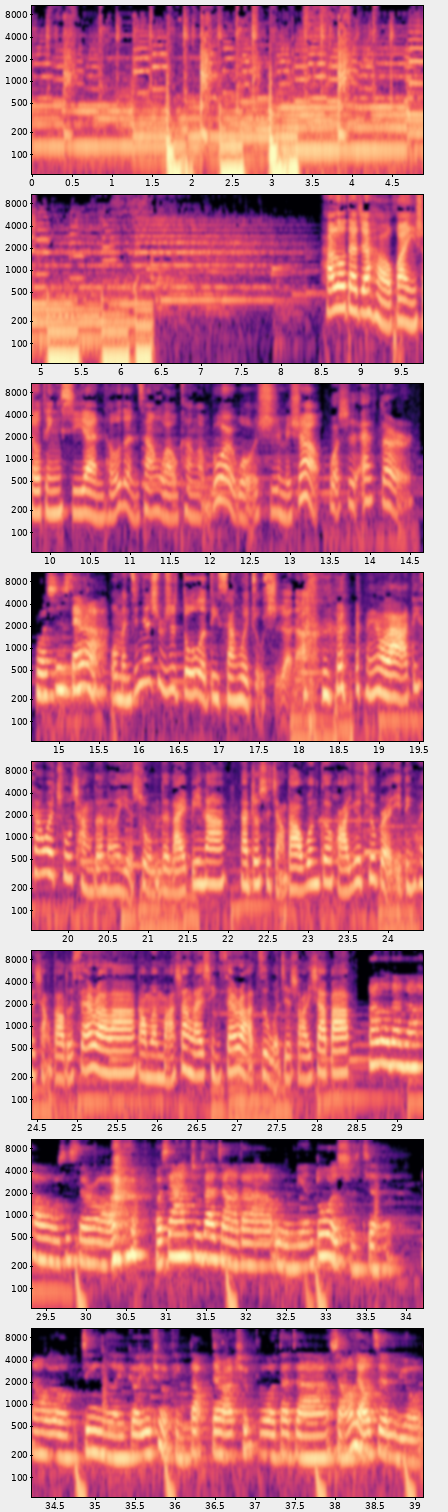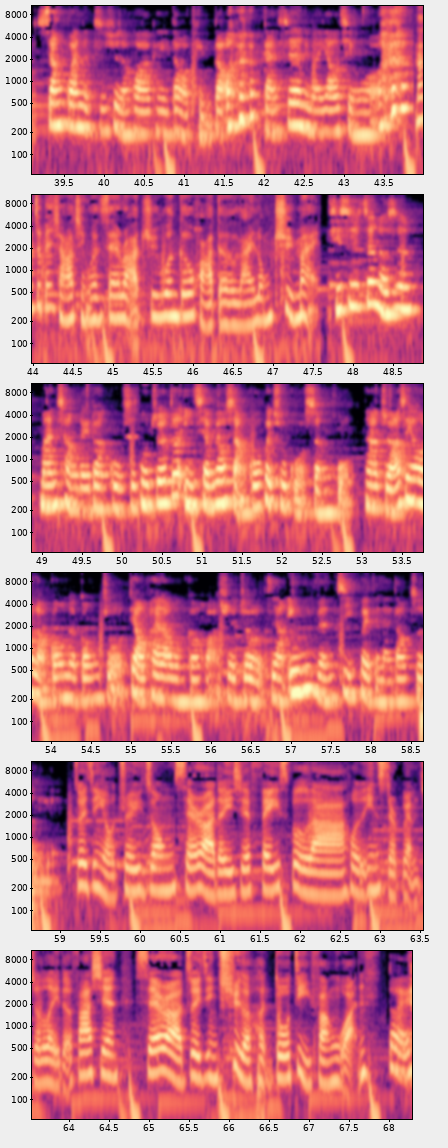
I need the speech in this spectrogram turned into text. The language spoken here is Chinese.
Hello，大家好，欢迎收听西岸头等舱，Welcome on board。我是 Michelle，我是 Esther，我是 Sarah。我们今天是不是多了第三位主持人啊？没有啦，第三位出场的呢，也是我们的来宾啊，那就是讲到温哥华 YouTuber 一定会想到的 Sarah 啦。那我们马上来请 Sarah 自我介绍一下吧。Hello，大家好，我是 Sarah，我现在住在加拿大五年多的时间了。那我有经营了一个 YouTube 频道 Sarah Tube，如果大家想要了解旅游相关的资讯的话，可以到我频道。感谢你们邀请我。那这边想要请问 Sarah 去温哥华的来龙去脉，其实真的是蛮长的一段故事。我觉得以前没有想过会出国生活，那主要是因为我老公的工作调派到温哥华，所以就这样因缘际会的来到这里了。最近有追踪 Sarah 的一些 Facebook 啦，或者 Instagram 之类的，发现 Sarah 最近去了很多地方玩，对，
